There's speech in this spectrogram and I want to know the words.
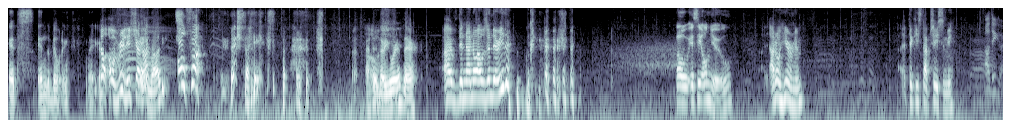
it's in the building. There you go. No, oh really? Shut Hey, up. buddy. Oh fuck! I didn't oh, know you were in there. I did not know I was in there either. Oh, is he on you? I don't hear him. I think he stopped chasing me. oh, there you are.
